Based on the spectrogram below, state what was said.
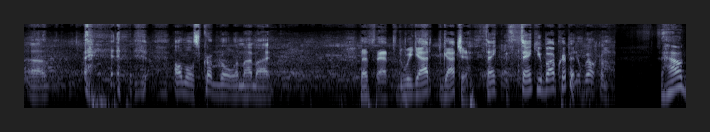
uh, almost criminal in my mind. That's that we got gotcha. Thank thank you, Bob Crippen. You're welcome. How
